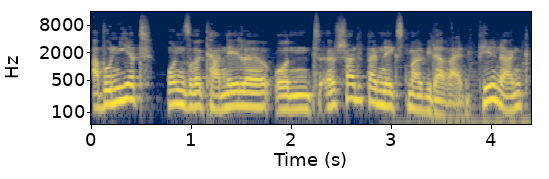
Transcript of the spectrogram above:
abonniert unsere Kanäle und äh, schaltet beim nächsten Mal wieder rein. Vielen Dank.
